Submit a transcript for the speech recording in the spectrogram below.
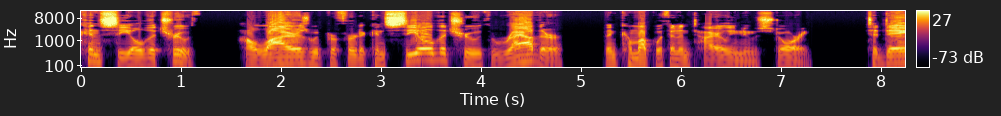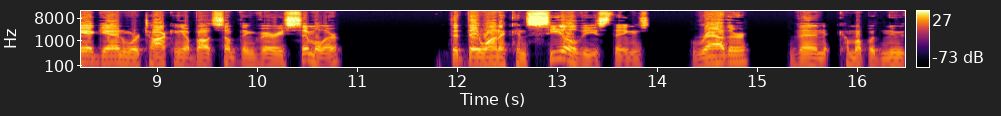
Conceal the Truth, how liars would prefer to conceal the truth rather than come up with an entirely new story. Today, again, we're talking about something very similar, that they want to conceal these things rather than come up with new,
